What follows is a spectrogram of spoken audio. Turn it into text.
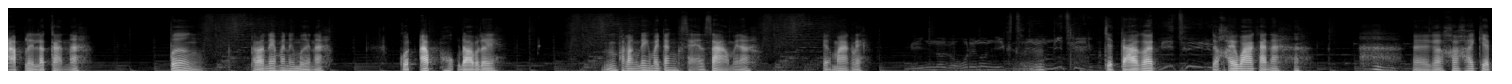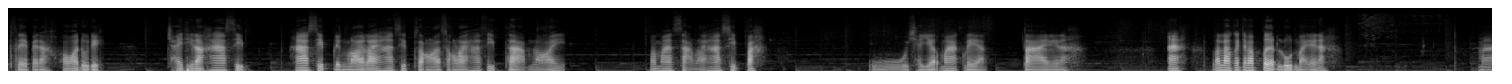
อัพเลยแล้วกันนะ เปิ้งพลังได้มาหนึ่งหมื่นนะ กดอัพ6ดาวไปเลย พลังเด้งไปตั้งแสนสามเลยนะ เยอะมากเลยเจ็ดดาวก็ เดี๋ยวค่อยว่ากันนะ เออ ก็ค่อยๆเก็บเศษไปนะ เพราะว่าดูดิ ใช้ทีละห้าสิบ ห้าสิบหนึ่งร้อยร้อยห้าสิบสองร้อยสองร้อยห้าสิบสามร้อยประมาณสามร้อยห้าสิบปะโอ้ใช้เยอะมากเลยอะตายเลยนะ อะ แล้วเราก็จะมาเปิดรูนใหม่ด้วยนะ มา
